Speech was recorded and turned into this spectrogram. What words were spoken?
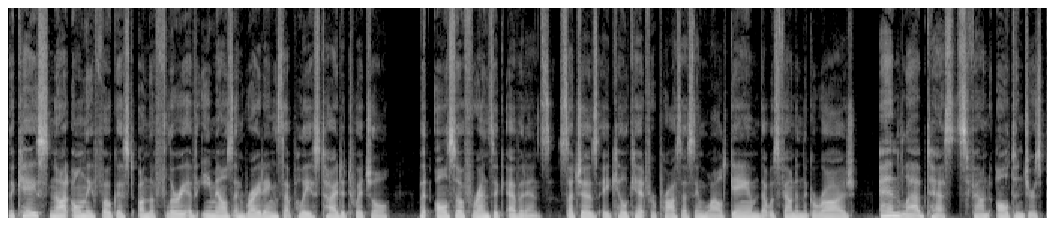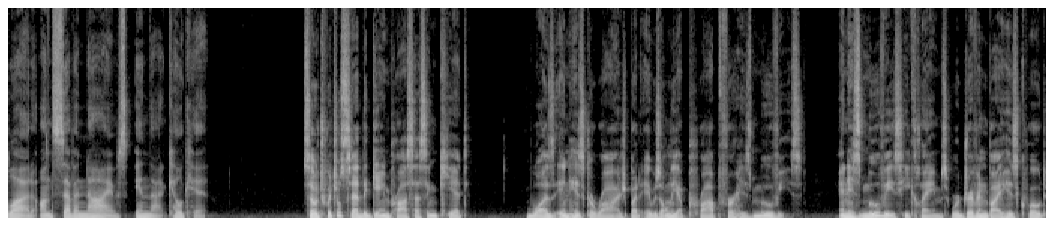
The case not only focused on the flurry of emails and writings that police tied to Twitchell, but also forensic evidence, such as a kill kit for processing wild game that was found in the garage, and lab tests found Altinger's blood on seven knives in that kill kit. So Twitchell said the game processing kit was in his garage, but it was only a prop for his movies. And his movies, he claims, were driven by his quote,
